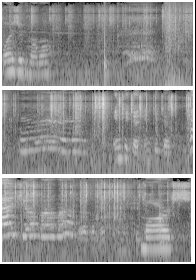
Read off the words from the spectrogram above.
Why is it Mama? In kitchen, in kitchen. Thank you, Mama. Welcome in, in kitchen. Mars.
